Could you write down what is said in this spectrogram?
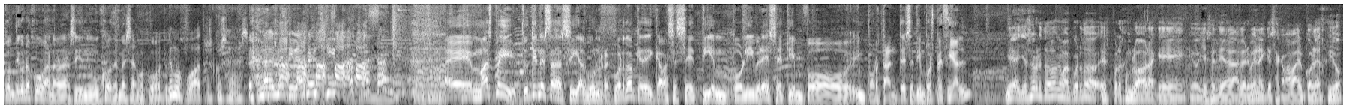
contigo no he jugado nada así, ningún juego de mesa hemos jugado tú. Hemos jugado a otras cosas. No, es mentira, es mentira. Eh, Maspi, ¿tú tienes así algún recuerdo que dedicabas ese tiempo libre, ese tiempo importante, ese tiempo especial? Mira, yo sobre todo lo que me acuerdo es, por ejemplo, ahora que, que hoy es el día de la verbena y que se acababa el colegio,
